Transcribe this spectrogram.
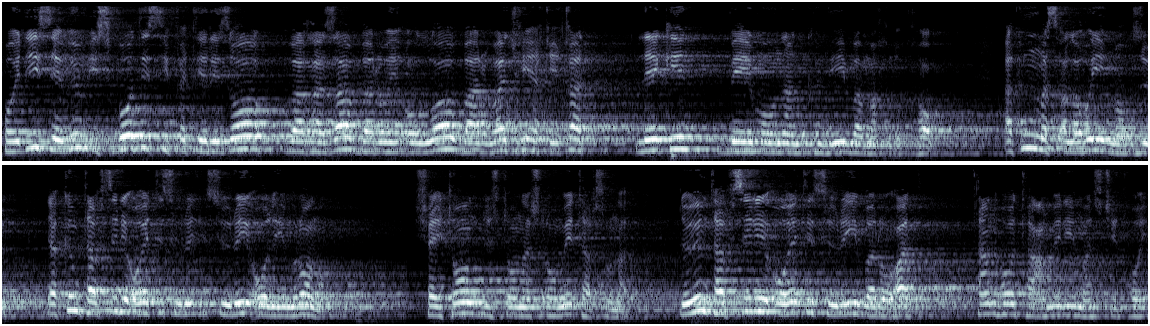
Фоидаи севум исботи сифати ризо ва ғазаб барои оллоҳ бар ваҷҳи ҳақиқат лекин бемонандкунӣ ба махлуқҳо. Акнун масъалаҳои мавзӯъ. Якум тафсири ояти сураи оли имрон шайтон дӯстонашро метарсонад. Дуввум тафсири ояти сураи бароат танҳо таъмири масҷидҳои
